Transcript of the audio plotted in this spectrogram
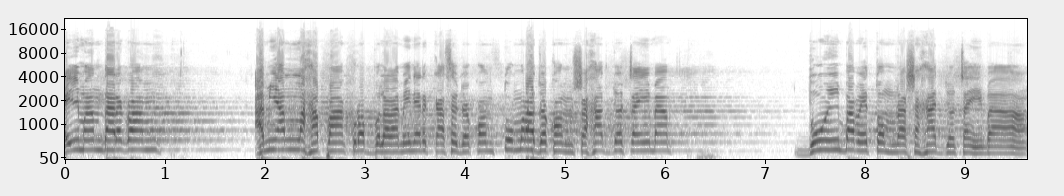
এই ইমানদারগণ, আমি আল্লাহ পাক রব্বুল আলামিনের কাছে যখন, তোমরা যখন সাহায্য চাইবা দুইভাবে তোমরা সাহায্য চাইবা।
